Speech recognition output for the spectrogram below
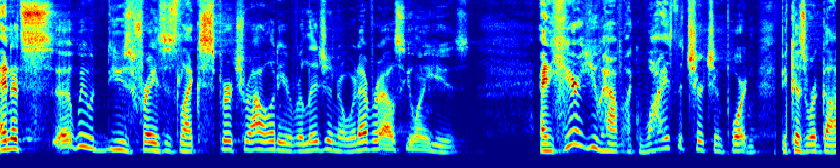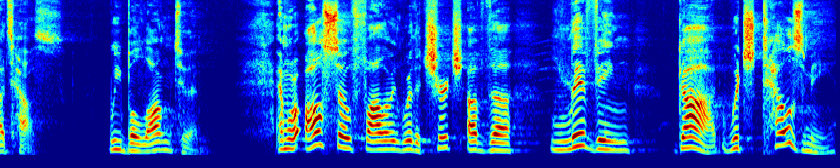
And it's, uh, we would use phrases like spirituality or religion or whatever else you want to use. And here you have, like, why is the church important? Because we're God's house. We belong to Him. And we're also following, we're the church of the living God, which tells me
